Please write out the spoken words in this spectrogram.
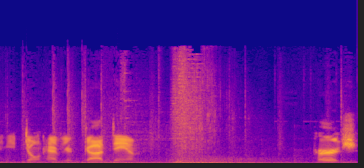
And you don't have your goddamn purge.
